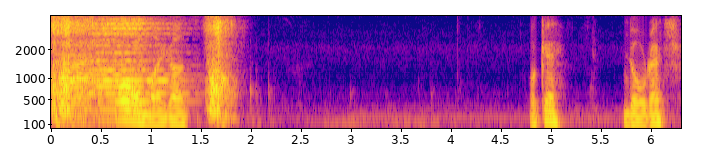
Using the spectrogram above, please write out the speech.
oh my gosh. Okay. No wretch.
